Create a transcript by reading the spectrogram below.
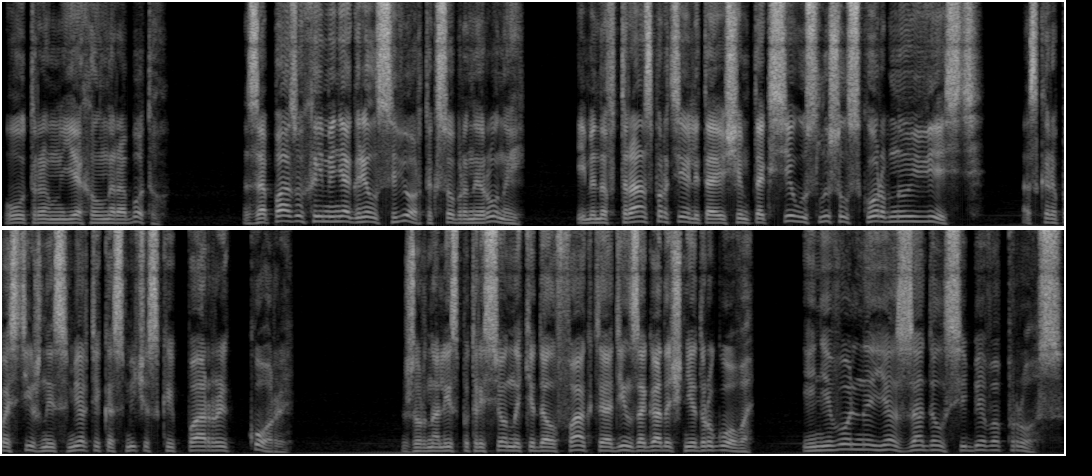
Утром ехал на работу. За пазухой меня грел сверток, собранный руной. Именно в транспорте, летающем такси, услышал скорбную весть о скоропостижной смерти космической пары Коры. Журналист потрясенно кидал факты, один загадочнее другого. И невольно я задал себе вопрос.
